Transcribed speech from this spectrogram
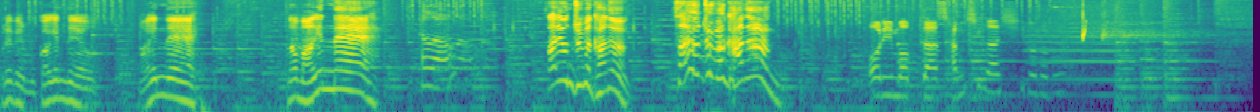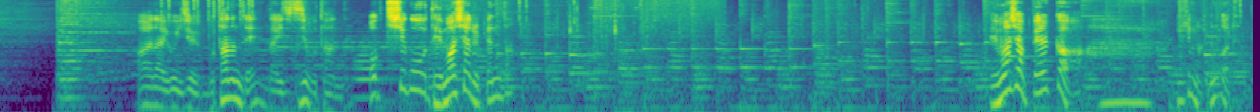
레벨 못 가겠네요. 망했네. 나 망했네. Hello. 사이온 주면 가능. 가능. 어림없다 시로로로 아 나 이거 이제 못하는데. 나 이제 진짜 못하는데. 엎치고 데마시아를 뺀다. 데마시아 뺄까? 아 이게 맞는 것 같은데.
